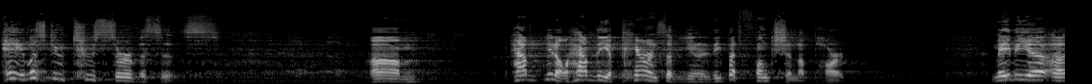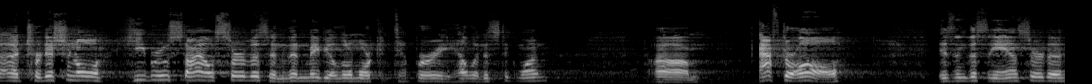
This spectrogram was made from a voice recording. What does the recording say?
hey, let's do two services. Um, have, you know, have the appearance of unity, but function apart. Maybe a, a, a traditional Hebrew style service and then maybe a little more contemporary Hellenistic one. Um, after all, isn't this the answer to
